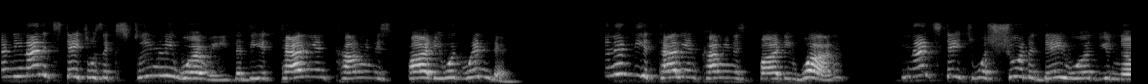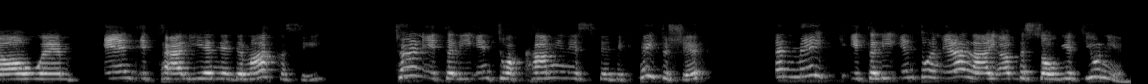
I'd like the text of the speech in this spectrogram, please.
And the United States was extremely worried that the Italian Communist Party would win them. And if the Italian Communist Party won, the United States was sure that they would, you know, um, end Italian democracy, turn Italy into a communist dictatorship, and make Italy into an ally of the Soviet Union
